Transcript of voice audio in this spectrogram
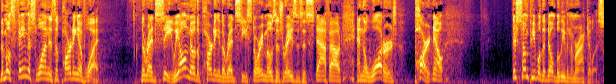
The most famous one is the parting of what? The Red Sea. We all know the parting of the Red Sea story. Moses raises his staff out and the waters part. Now, there's some people that don't believe in the miraculous.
